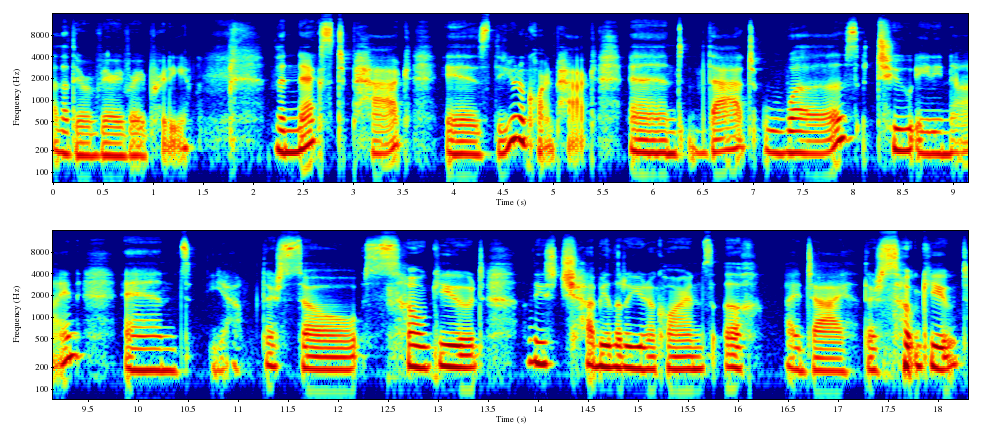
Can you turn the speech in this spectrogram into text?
I thought they were very, very pretty. The next pack is the unicorn pack, and that was 289 and yeah, they're so, so cute. These chubby little unicorns. Ugh, I die. They're so cute.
